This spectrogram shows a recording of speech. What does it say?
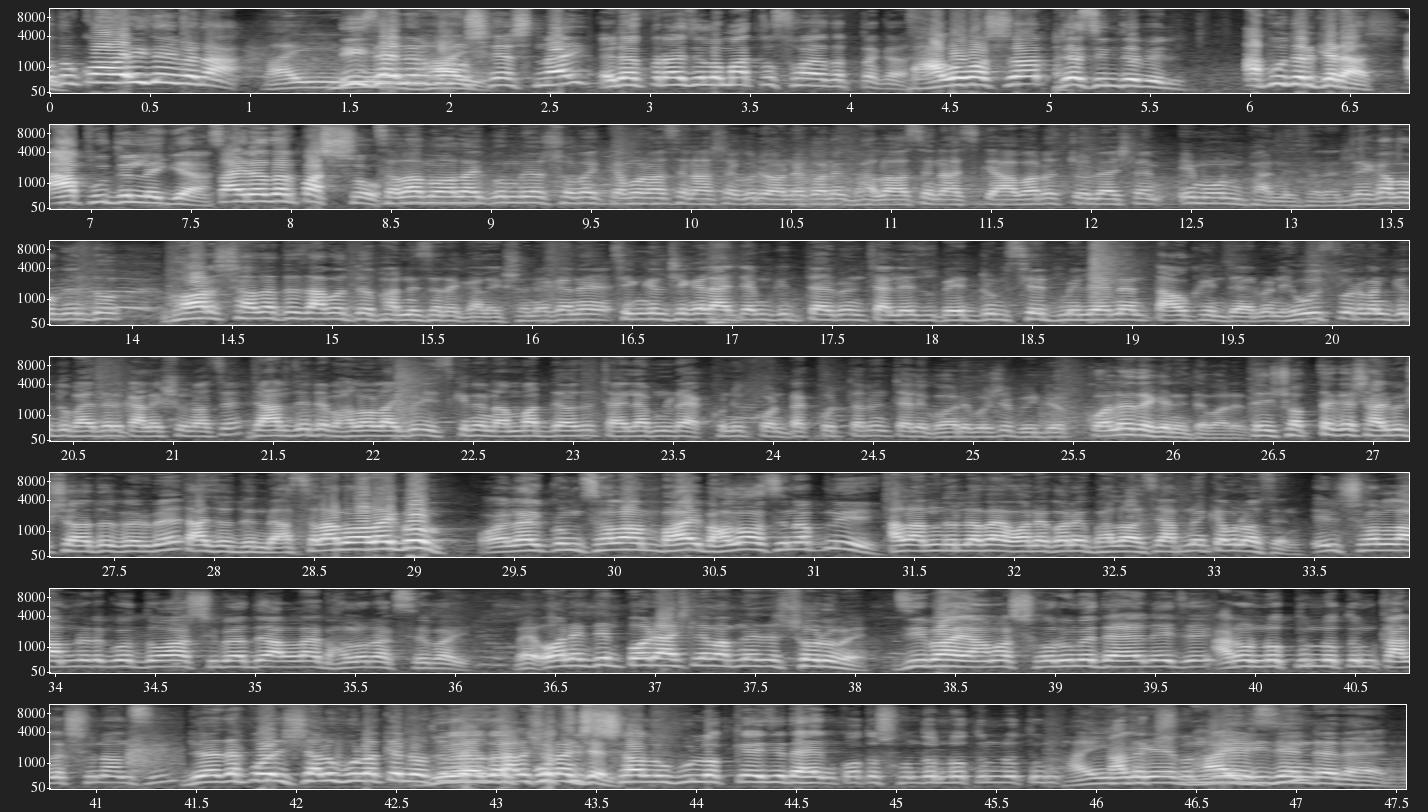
তো কই যাইবে না। ভাই ডিজাইনের কোনো। শেষ নাই। এটা প্রাইস হলো মাত্র 6000 টাকা। ভালোবাসার ড্রেসিং টেবিল আপুদের কেরাস আপুদের লাগিয়া। 4500 সালামু আলাইকুম সবাই কেমন আছেন? আশা করি অনেক অনেক ভালো আছেন। আজকে আবারও চলে আসলাম ইমন ফার্নিচারে। দেখাবো কিন্তু ঘর সাজাতে যাবতীয় ফার্নিচারের কালেকশন এখানে সিঙ্গেল সিঙ্গেল আইটেম কিনতে পারবেন চাইলে বেডরুম সেট মিলিয়ে নেন তাও কিনতে পারবেন। হিউজ পরিমাণ কিন্তু ভাইদের কালেকশন আছে। যার যেটা ভালো লাগবে স্ক্রিনে নাম্বার দেওয়া আছে। চাইলে আপনারা এখনই কন্ট্যাক্ট করতে পারেন চাইলে ঘরে বসে ভিডিও কলে দেখে নিতে পারেন। সব থেকে সার্বিক সহায়তা করবে তাজউদ্দিন ভাই। আসসালামু আলাইকুম। ওয়ালাইকুম সালাম। ভাই ভালো আছেন আপনি? আলহামদুলিল্লাহ ভাই অনেক অনেক ভালো আছি। আপনি কেমন আছেন? ইনশাআল্লাহ আপনার দোয়া আশীর্বাদে আল্লাহ ভালো রাখছে। ভাই। ভাই অনেকদিন পরে আসলাম আপনাদের শোরুমে জি ভাই আমার শোরুমে দেন এই যে আরও নতুন নতুন কালেকশন আনছি। দুই হাজার পঁচিশ সাল উপলক্ষে নতুন কালেকশন আনছেন। সাল উপলক্ষে এই যে দেখেন কত সুন্দর নতুন নতুন কালেকশন ভাই ডিজাইনটা দেখেন।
